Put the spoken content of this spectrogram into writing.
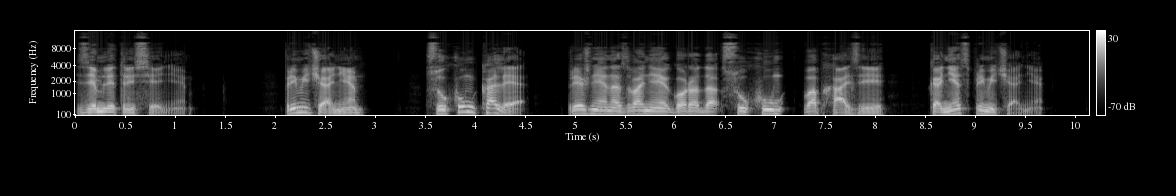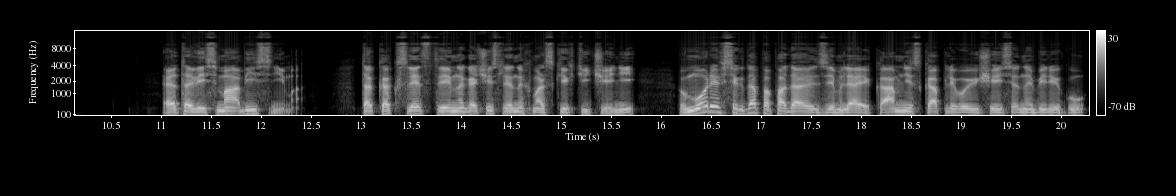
землетрясением. Примечание. Сухум-Кале – прежнее название города Сухум в Абхазии, конец примечания. Это весьма объяснимо так как вследствие многочисленных морских течений в море всегда попадают земля и камни, скапливающиеся на берегу.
